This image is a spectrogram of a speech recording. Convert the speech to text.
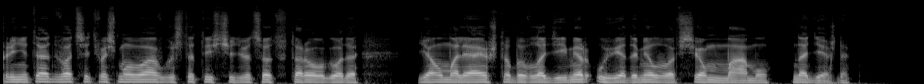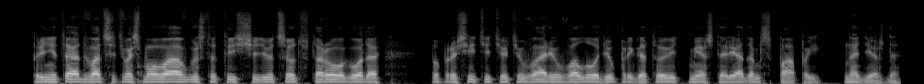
Принята 28 августа 1902 года. Я умоляю, чтобы Владимир уведомил во всем маму, Надежда принята 28 августа 1902 года. Попросите тетю Варю Володю приготовить место рядом с папой. Надежда.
